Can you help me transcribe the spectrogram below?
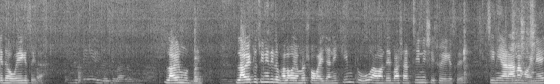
এ দাও হয়ে গেছে এটা। লাউয়ের মধ্যে। লাউ একটু চিনি দিলে ভালো হয় আমরা সবাই জানি। কিন্তু আমাদের বাসার চিনি শেষ হয়ে গেছে। চিনি আর আনা হয় নাই।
